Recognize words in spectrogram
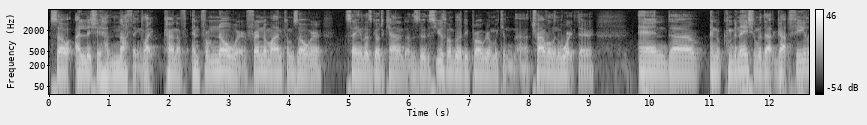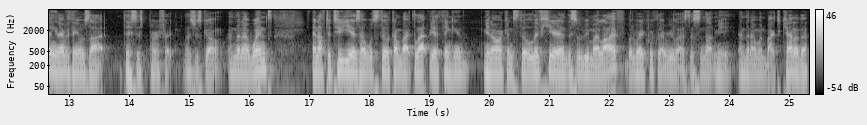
So i literally had nothing like kind of and from nowhere a friend of mine comes over saying let's go to canada. Let's do this youth mobility program. We can uh, travel and work there. And uh, in combination with that gut feeling and everything, it was like, this is perfect. Let's just go. And then I went, and after two years, I would still come back to Latvia thinking, you know, I can still live here and this would be my life. But very quickly, I realized this is not me. And then I went back to Canada,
